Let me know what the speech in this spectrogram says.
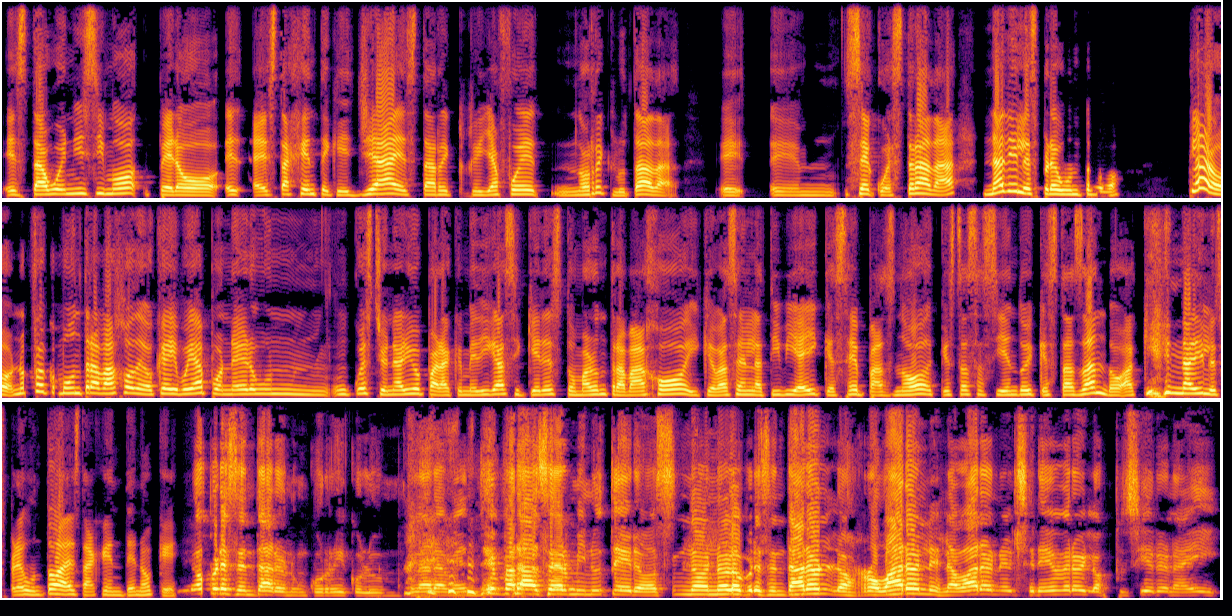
está buenísimo, pero e, esta gente que ya está, que ya fue no reclutada, eh, em, secuestrada, nadie les preguntó, Claro, no fue como un trabajo de, ok, voy a poner un, cuestionario para que me digas si quieres tomar un trabajo y que vas en la TVA y que sepas, ¿no? ¿Qué estás haciendo y qué estás dando? Aquí nadie les preguntó a esta gente, ¿no? No presentaron un currículum, claramente, para ser minuteros. No, no lo presentaron, los robaron, les lavaron el cerebro y los pusieron ahí.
